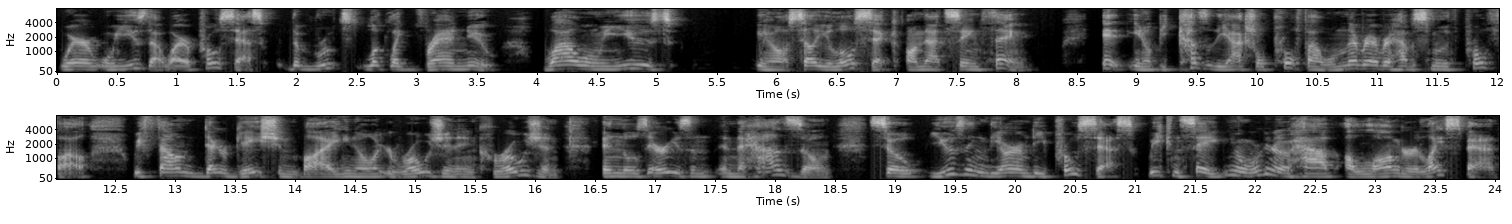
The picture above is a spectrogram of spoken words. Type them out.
where we use that wire process, the roots look like brand new. While when we used you know cellulosic on that same thing, it, you know, because of the actual profile, we'll never ever have a smooth profile. We found degradation by, you know, erosion and corrosion in those areas in, in the HAZ zone. So using the RMD process, we can say, you know, we're going to have a longer lifespan.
